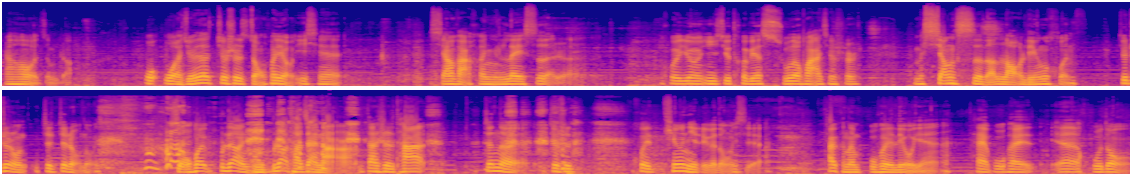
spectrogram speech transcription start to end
然后怎么着？我我觉得就是总会有一些想法和你类似的人。会用一句特别俗的话，就是什么相似的老灵魂，就这种这这种东西，总会不知道你不知道他在哪儿，但是他真的就是会听你这个东西，他可能不会留言，他也不会呃互动，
